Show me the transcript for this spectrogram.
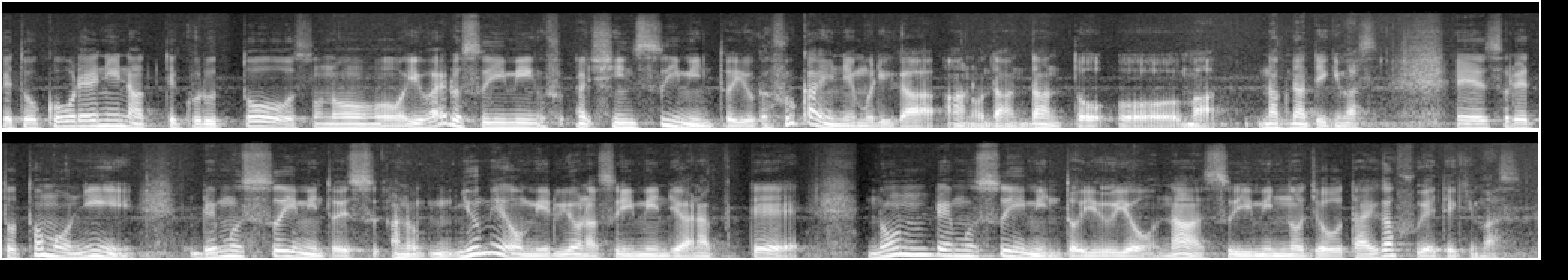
えっと、高齢になってくるとそのいわゆる睡眠深睡眠というか深い眠りがあのだんだんとまあなくなっていきます、えー、それとともにレム睡眠というあの夢を見るような睡眠ではなくてノンレム睡眠というような睡眠の状態が増えてきます。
